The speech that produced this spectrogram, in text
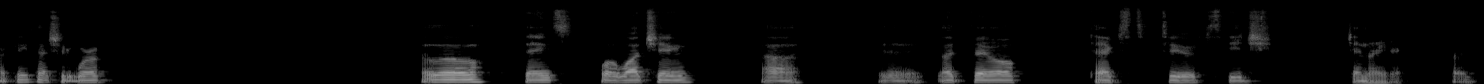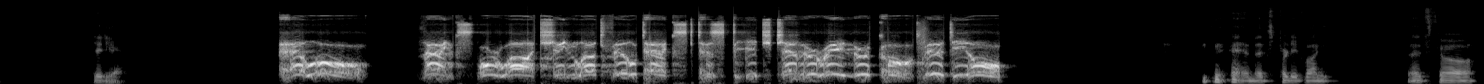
I think that should work. Hello. Thanks for watching. Uh, uh, Leadville text to speech generator uh, video. Hello! Thanks for watching Leadville Text to Speech Generator Code video. That's pretty funny. Let's go.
